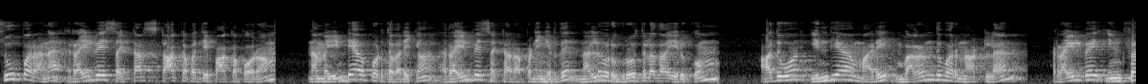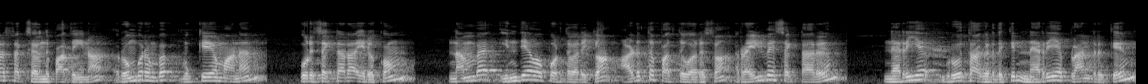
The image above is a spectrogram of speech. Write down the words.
சூப்பரான ரயில்வே செக்டார் ஸ்டாக்கை பற்றி பார்க்க போகிறோம் நம்ம இந்தியாவை பொறுத்த வரைக்கும் ரயில்வே செக்டார் அப்படிங்கிறது நல்ல ஒரு குரோத்தில் தான் இருக்கும். அதுவும் இந்தியாவை மாதிரி வளர்ந்து வரும் நாட்டில் ரயில்வே இன்ஃப்ராஸ்ட்ரக்சர் வந்து பார்த்தீங்கன்னா ரொம்ப ரொம்ப முக்கியமான ஒரு செக்டராக இருக்கும். நம்ம இந்தியாவை பொறுத்த வரைக்கும் அடுத்த பத்து வருஷம் ரயில்வே செக்டாரு நிறைய குரோத் ஆகிறதுக்கு நிறைய பிளான் இருக்குது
